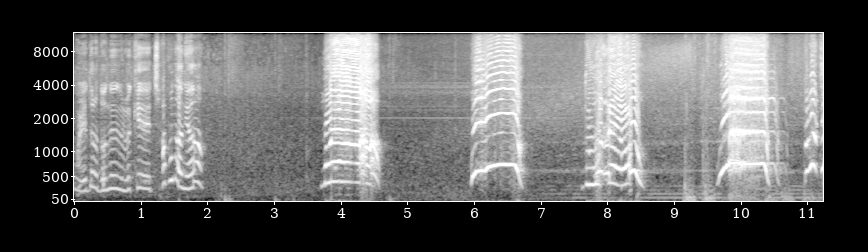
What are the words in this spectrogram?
어, 얘들아, 너네는 왜 이렇게 차분하냐? 뭐야? 오! 누구세요? 와! 도망쳐!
